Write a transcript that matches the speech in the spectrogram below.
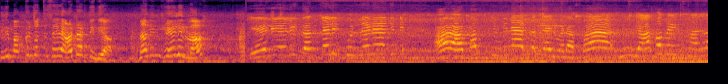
ಇಲ್ಲಿ ಮಕ್ಕಳ ಜೊತೆ ಸೇರಿ ಆಟ ಆಡ್ತಿದ್ಯಾ? ನಾನು ನಿನ್ಗೆ ಹೇಳಿಲ್ವಾ? ಹೇಳಿ ಹೇಳಿ, ಗಂಟಲಿ ಗುಲ್ಲೆನೆ ಆಗಿದೆ ಆ ಅಮ್ಮ ಕಿವಿನೇ ಆಗುತ್ತೆ ಇಲ್ವಲ್ಲಪ್ಪ ನೀವು ಯಾಕೋ ಬೇಕಲ್ಲ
